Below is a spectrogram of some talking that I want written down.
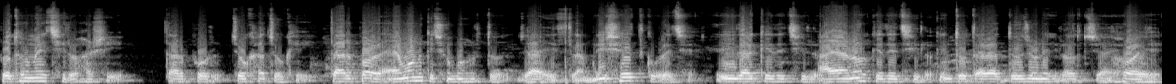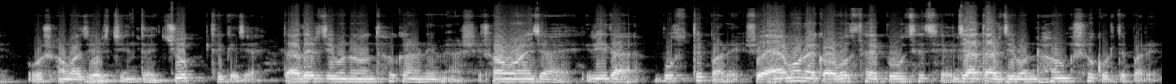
প্রথমে ছিল হাসি তারপর চোখা চোখাচোখি। তারপর এমন কিছু মুহূর্ত যা ইসলাম নিষেধ করেছে। হৃদা কেঁদেছিল, আয়ানও কেঁদেছিল, কিন্তু তারা দুজনেই লজ্জায় ভয়ে ও সমাজের চিন্তায় চুপ থেকে যায়। তাদের জীবনে অন্ধকার নেমে আসে। সময় যায় হৃদা বুঝতে পারে সে এমন এক অবস্থায় পৌঁছেছে যা তার জীবন ধ্বংস করতে পারে।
